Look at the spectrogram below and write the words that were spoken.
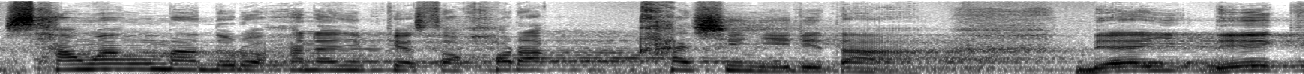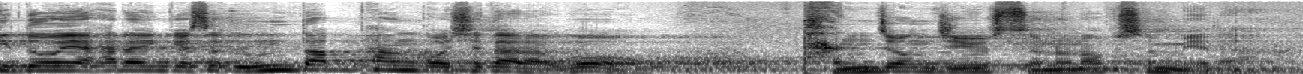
상황만으로 하나님께서 허락하신 일이다. 내, 내 기도에 하나님께서 응답한 것이다라고 단정 지을 수는 없습니다.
